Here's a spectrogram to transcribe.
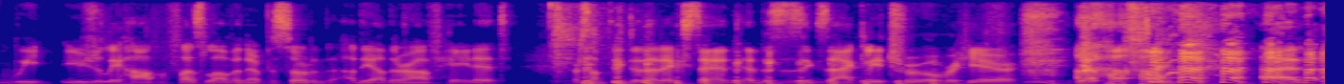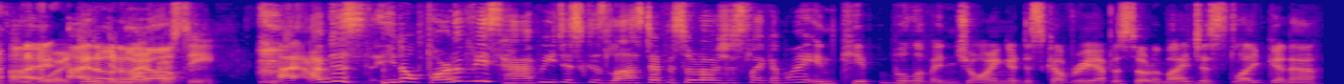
we usually half of us love an episode and the other half hate it. Or something to that extent, and this is exactly true over here. Um, and I, I don't know, y'all. I, I'm just, you know, part of me's happy just because last episode I was just like, am I incapable of enjoying a Discovery episode? Am I just like gonna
